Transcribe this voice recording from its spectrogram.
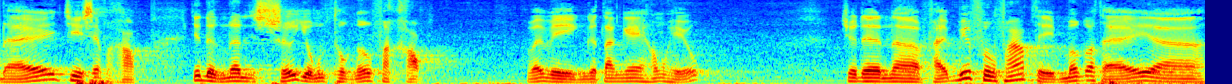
để chia sẻ Phật học. Chứ đừng nên sử dụng thuật ngữ Phật học bởi vì người ta nghe không hiểu. Cho nên à, phải biết phương pháp thì mới có thể à,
